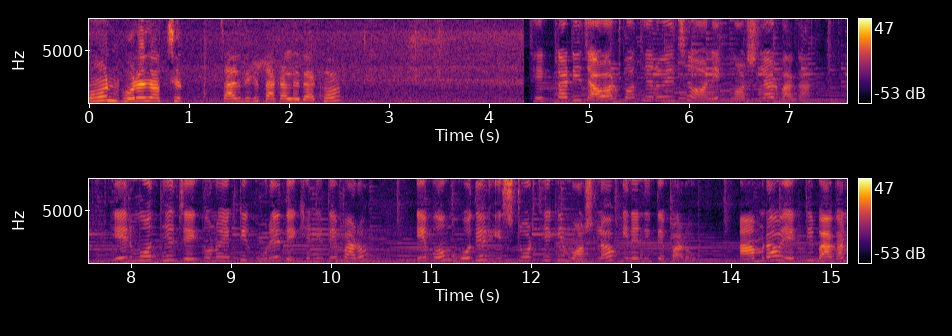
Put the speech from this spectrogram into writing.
মন ভরে যাচ্ছে চারিদিকে তাকালে দেখো। থেক্কাটি যাওয়ার পথে রয়েছে অনেক মশলার বাগান। এর মধ্যে যে কোনো একটি ঘুরে দেখে নিতে পারো এবং ওদের স্টোর থেকে মশলাও কিনে নিতে পারো। আমরাও একটি বাগান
